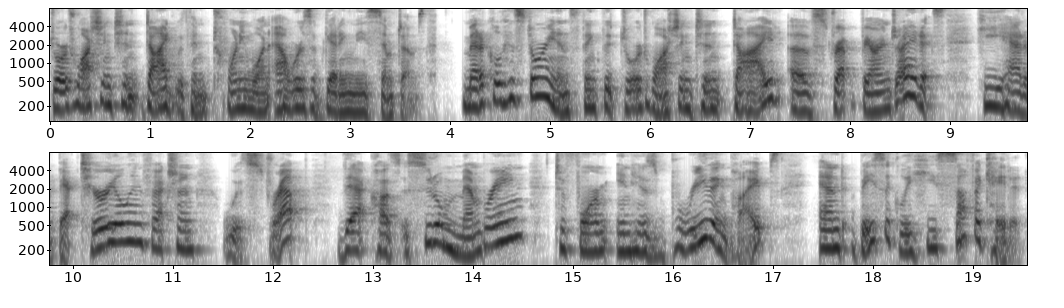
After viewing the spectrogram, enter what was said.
George Washington died within 21 hours of getting these symptoms. Medical historians think that George Washington died of strep pharyngitis. He had a bacterial infection with strep that caused a pseudomembrane to form in his breathing pipes and basically, he suffocated.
